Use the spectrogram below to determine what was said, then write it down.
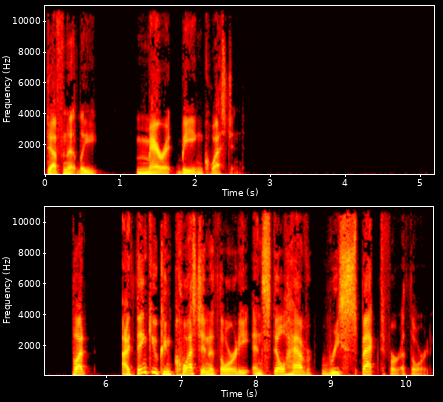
definitely merit being questioned. But I think you can question authority and still have respect for authority.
